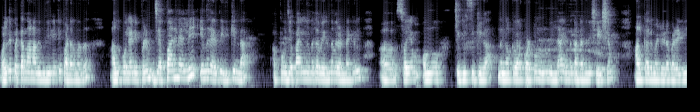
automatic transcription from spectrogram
വളരെ പെട്ടെന്നാണ് അത് ഇന്ത്യയിലേക്ക് പടർന്നത്. അതുപോലെയാണ് ഇപ്പോഴും ജപ്പാനിലല്ലേ എന്ന് കരുതി ഇരിക്കണ്ട അപ്പോൾ ജപ്പാനിൽ നിന്നൊക്കെ വരുന്നവരുണ്ടെങ്കിൽ സ്വയം ഒന്ന് ചികിത്സിക്കുക. നിങ്ങൾക്ക് വേറെ കുഴപ്പമൊന്നുമില്ല എന്ന് കണ്ടതിന് ശേഷം ആൾക്കാരുമായിട്ട് ഇടപഴകി.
